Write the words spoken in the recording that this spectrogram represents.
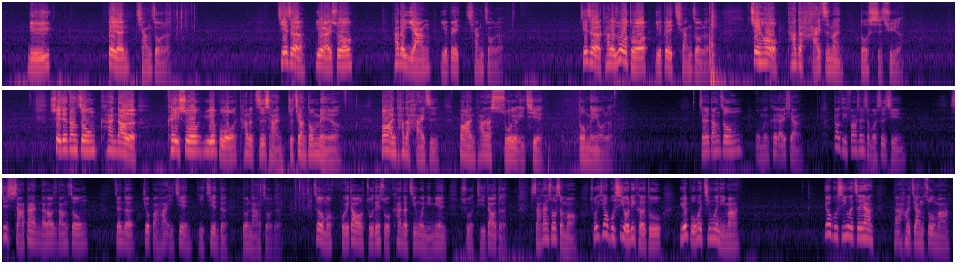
驴被人抢走了，接着又来说，他的羊也被抢走了，接着他的骆驼也被抢走了，最后他的孩子们都死去了。所以在当中看到了，可以说约伯他的资产就这样都没了，包含他的孩子，包含他的所有一切。都没有了。在这当中，我们可以来想，到底发生什么事情？是撒旦来到这当中，真的就把他一件一件的都拿走了。这我们回到昨天所看的经文里面所提到的，撒旦说什么？说要不是有利可图，约伯会敬畏你吗？要不是因为这样，他会这样做吗？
